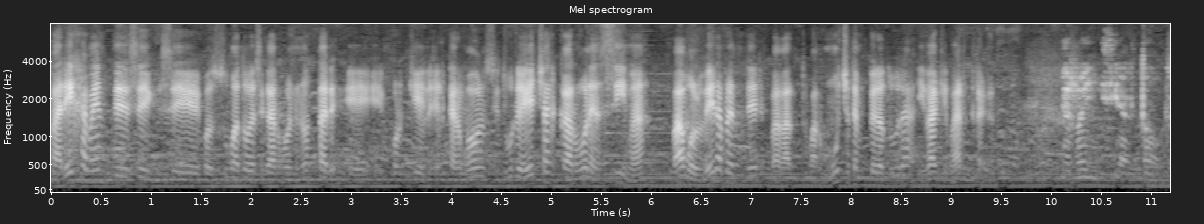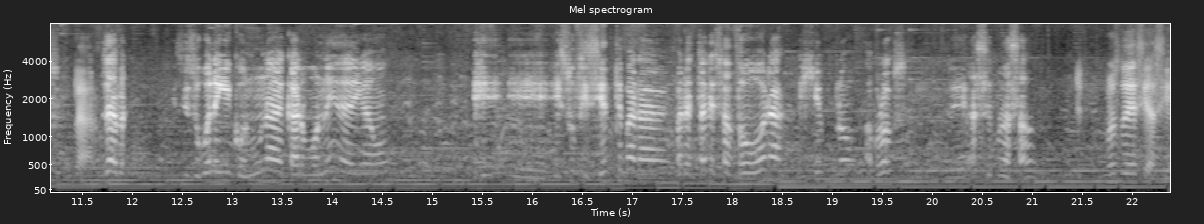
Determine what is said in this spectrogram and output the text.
parejamente se, se, consuma todo ese carbón y no estar, eh, porque el, carbón, si tú le echas carbón encima, va a volver a prender, va a tomar mucha temperatura y va a quemarte la carne. Es reiniciar todo. Claro. se supone que con una carbonera, digamos, eh, eh, es suficiente para, para, estar esas dos horas, ejemplo, aprox, de hacer un asado. Por eso te decía, si,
